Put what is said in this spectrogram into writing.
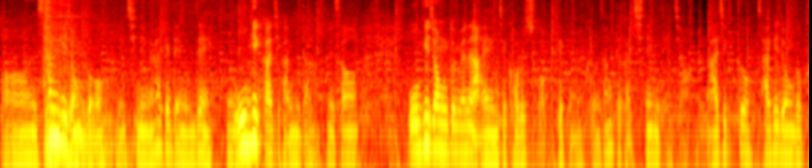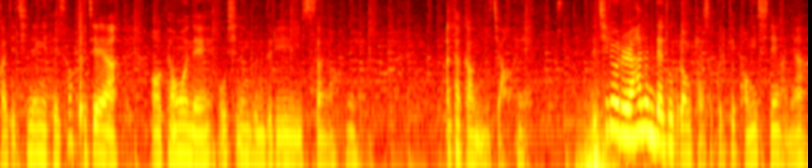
어, 3기 정도 진행을 하게 되는데 5기까지 갑니다. 그래서 5기 정도면 아예 이제 걸을 수가 없게 되는 그런 상태까지 진행이 되죠. 아직도 4기 정도까지 진행이 돼서 그제야 어, 병원에 오시는 분들이 있어요. 네. 안타까운 일이죠. 네. 치료를 하는데도 그럼 계속 그렇게 병이 진행하냐?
